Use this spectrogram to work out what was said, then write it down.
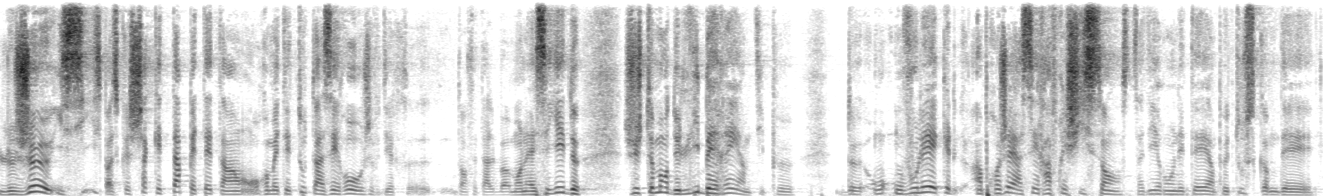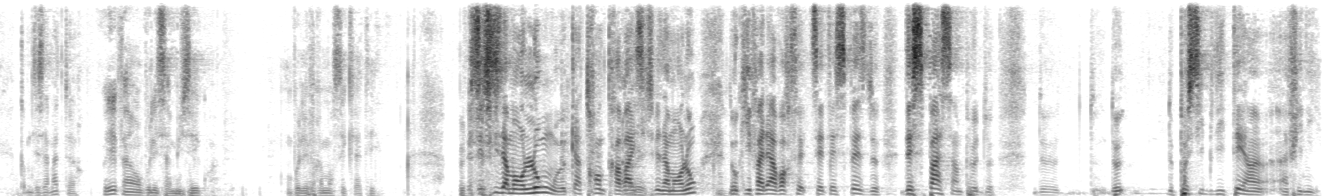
le jeu ici, parce que chaque étape était un, on remettait tout à zéro, je veux dire, euh, dans cet album. On a essayé de justement de libérer un petit peu. On, voulait un projet assez rafraîchissant, c'est-à-dire on était un peu tous comme des, comme des amateurs. Oui, enfin, on voulait s'amuser, quoi. On voulait vraiment s'éclater. C'est suffisamment long, 4 euh, ans de travail, ah c'est suffisamment long. Donc il fallait avoir cette, espèce d'espace un peu de, de, de, de possibilités infinies.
